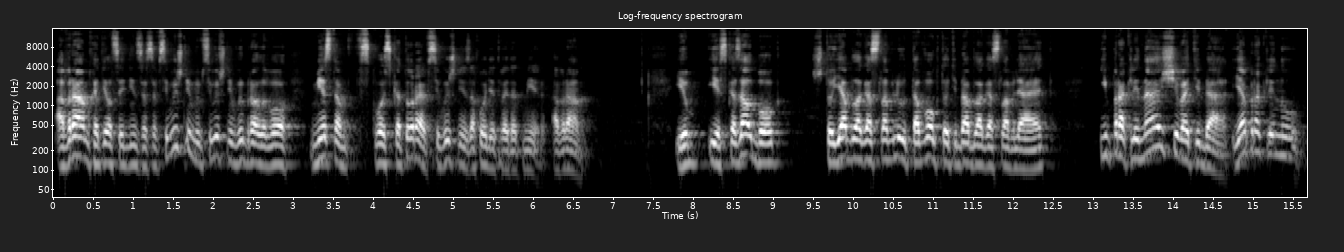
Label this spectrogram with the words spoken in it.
Авраам хотел соединиться со Всевышним, и Всевышний выбрал его местом, сквозь которое Всевышний заходит в этот мир, Авраам. И, и сказал Бог, что я благословлю того, кто тебя благословляет, и проклинающего тебя я прокляну.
